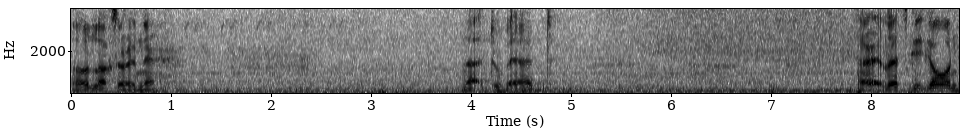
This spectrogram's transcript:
Load locks are in there. Not too bad. All right, let's get going.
